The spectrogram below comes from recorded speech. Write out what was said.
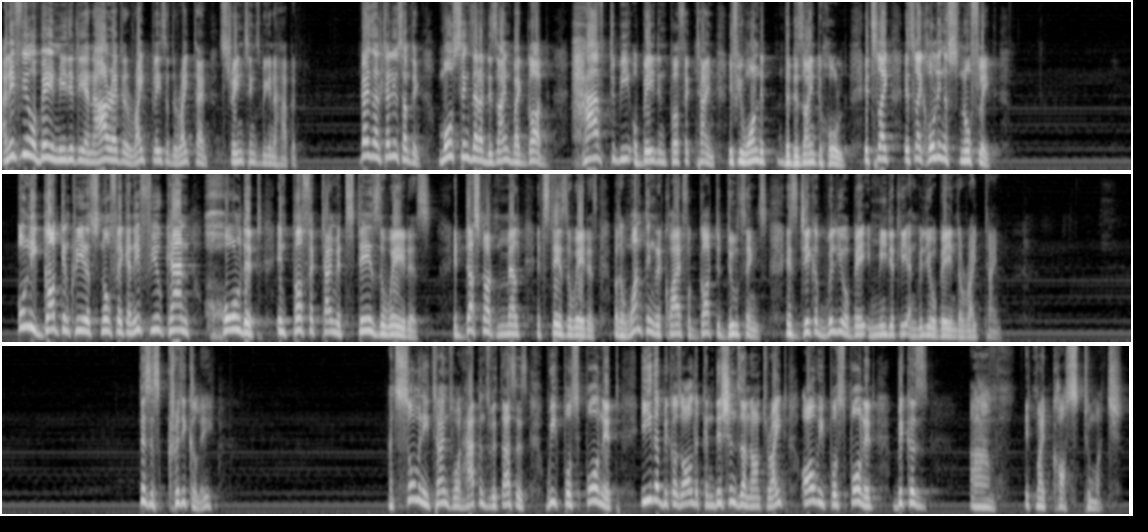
And if you obey immediately and are at the right place at the right time, strange things begin to happen. Guys, I'll tell you something. Most things that are designed by God have to be obeyed in perfect time if you want it, the design to hold. It's like, it's like holding a snowflake. Only God can create a snowflake, and if you can hold it in perfect time, it stays the way it is. It does not melt, it stays the way it is. But the one thing required for God to do things is Jacob, will you obey immediately and will you obey in the right time? This is critically. Eh? And so many times, what happens with us is we postpone it either because all the conditions are not right, or we postpone it because um, it might cost too much.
